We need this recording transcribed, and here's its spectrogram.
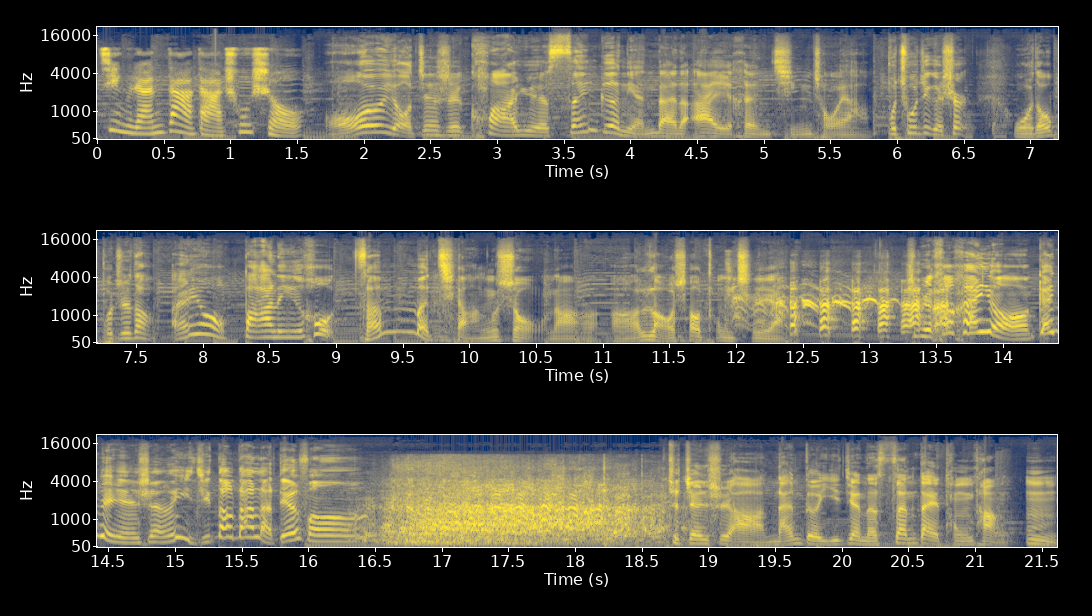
竟然大打出手。哦哟，真是跨越三个年代的爱恨情仇呀！不出这个事儿，我都不知道。哎呦，八零后这么抢手呢？啊，老少通吃呀！是不是好嗨哟？感觉人生已经到达了巅峰。这真是啊，难得一见的三代同堂。嗯，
